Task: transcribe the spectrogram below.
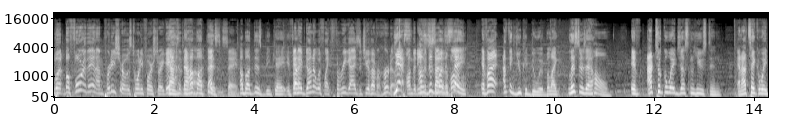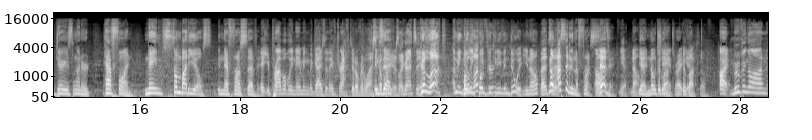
but before then, I'm pretty sure it was 24 straight games. now, now how about this? That's insane. How about this, BK? If and I, they've done it with like three guys that you have ever heard of. Yes, on the I was just about to ball. say, if I, I think you could do it, but like listeners at home, if I took away Justin Houston and I take away Darius Leonard, have fun. Name somebody else in that front seven. You're probably naming the guys that they've drafted over the last couple exactly. of years. Like that's it. Good luck. I mean, Malik good luck if you can even do it. You know. That's no, it. I said in the front Oh, seven. yeah, no. Yeah, no Good chance, luck. right? Good Yeah, luck. so. All right, moving on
